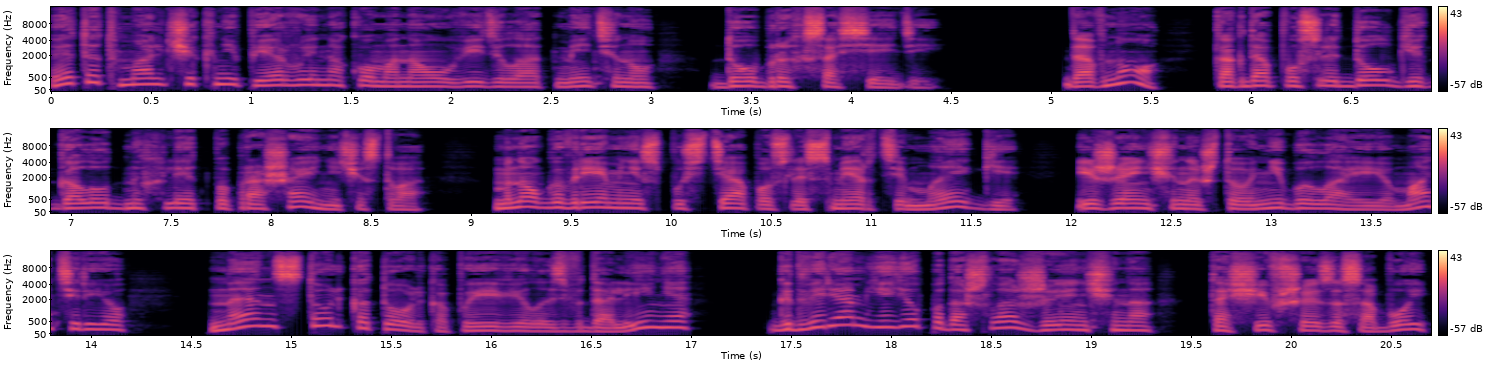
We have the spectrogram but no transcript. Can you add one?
Этот мальчик не первый, на ком она увидела отметину добрых соседей. Давно, когда после долгих голодных лет попрошайничества много времени спустя после смерти Мэгги и женщины, что не была ее матерью, Нэнс только-только появилась в долине, к дверям ее подошла женщина, тащившая за собой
